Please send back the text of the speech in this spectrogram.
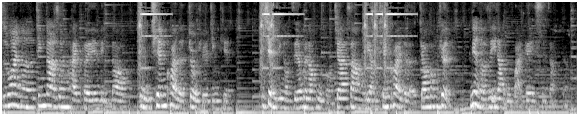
之外呢，金大生还可以领到五千块的就学津贴，是现金哦，直接汇到户头，加上两千块的交通券。面额是一张五百，给你四张这样。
